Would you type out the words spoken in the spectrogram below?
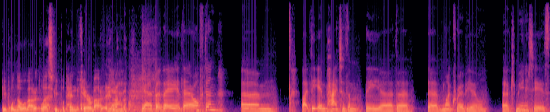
people know about it, less people tend to care about it. yeah, yeah, but they they're often um, like the impact of the the uh, the, the microbial uh, communities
